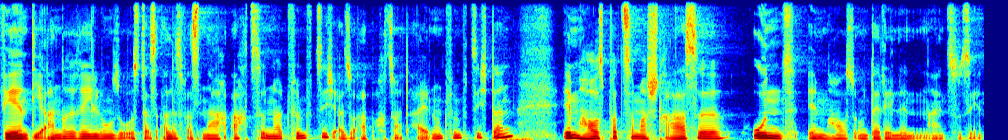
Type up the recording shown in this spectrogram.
Während die andere Regelung so ist, dass alles, was nach 1850, also ab 1851 dann, im Haus Potsdamer Straße und im Haus unter den Linden einzusehen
